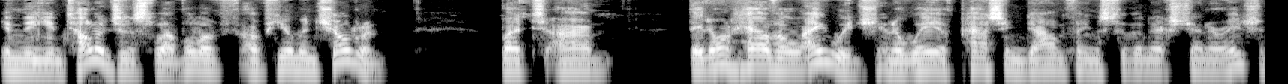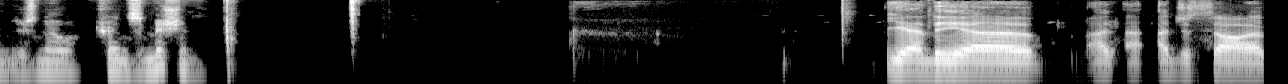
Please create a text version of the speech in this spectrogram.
in the intelligence level of of human children, but um, they don't have a language and a way of passing down things to the next generation. There's no transmission. Yeah, the uh, I I just saw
